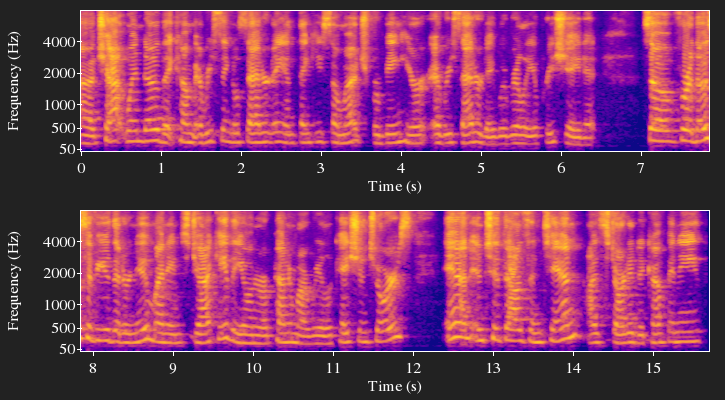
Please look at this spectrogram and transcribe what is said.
uh, chat window that come every single Saturday. And thank you so much for being here every Saturday. We really appreciate it. So for those of you that are new, my name's Jackie, the owner of Panama Relocation Tours. And in 2010, I started a company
